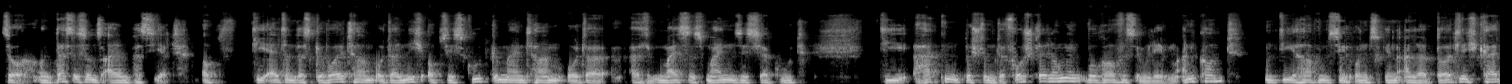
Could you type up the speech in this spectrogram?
So, und das ist uns allen passiert. Ob die Eltern das gewollt haben oder nicht, ob sie es gut gemeint haben oder, also meistens meinen sie es ja gut. Die hatten bestimmte Vorstellungen, worauf es im Leben ankommt. Und die haben sie uns in aller Deutlichkeit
